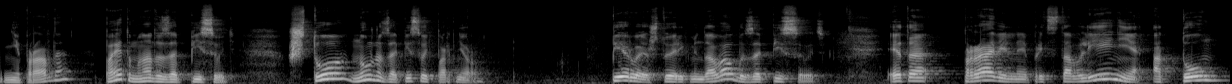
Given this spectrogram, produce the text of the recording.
неправда, поэтому надо записывать. Что нужно записывать партнеру? Первое, что я рекомендовал бы записывать, это правильное представление о том,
